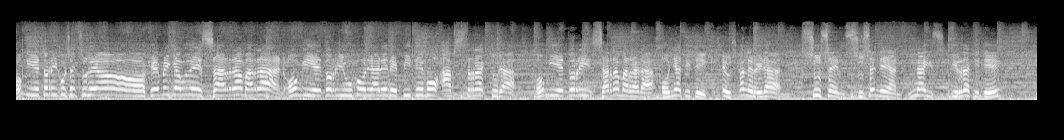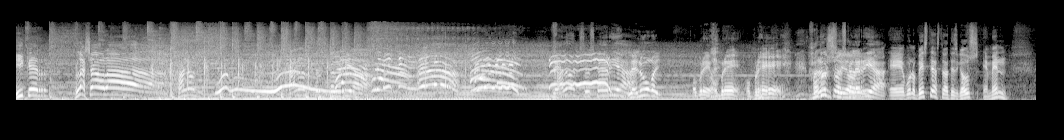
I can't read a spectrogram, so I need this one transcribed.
Ongi etorri ikusentzuleo, hemen gaude zarramarran, ongi etorri humorearen epitemo abstraktura, ongi etorri zarramarrara, oinatitik, Euskal Herrira, zuzen, zuzenean, naiz irratitik, Iker Plasaola! Jalon! Jalon, Euskal Herria! Jalon, Euskal Herria! Lelugoi. Hombre, hombre, hombre. Buruzo Euskal. Herria. Eh, bueno, beste azte batez gauz, hemen,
